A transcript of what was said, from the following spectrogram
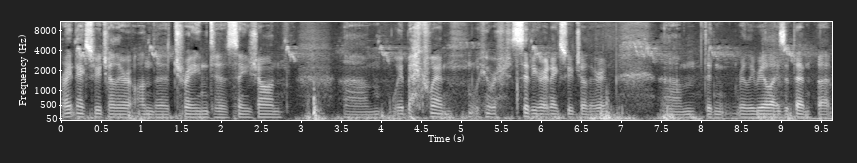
right next to each other on the train to Saint Jean. Um, way back when we were sitting right next to each other and um, didn't really realize it then. But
